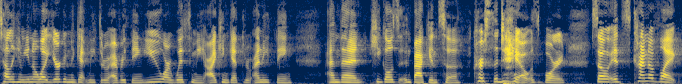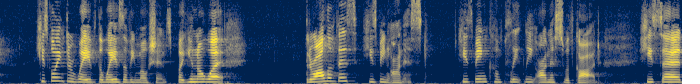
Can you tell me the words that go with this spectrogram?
telling him, You know what? You're going to get me through everything. You are with me. I can get through anything. And then he goes in, back into, Curse the day I was born. So it's kind of like he's going through waves, the waves of emotions. But you know what? Through all of this, he's being honest. He's being completely honest with God. He said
